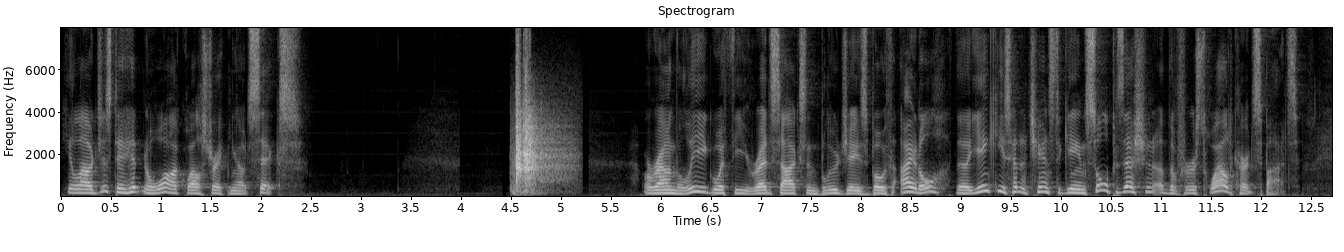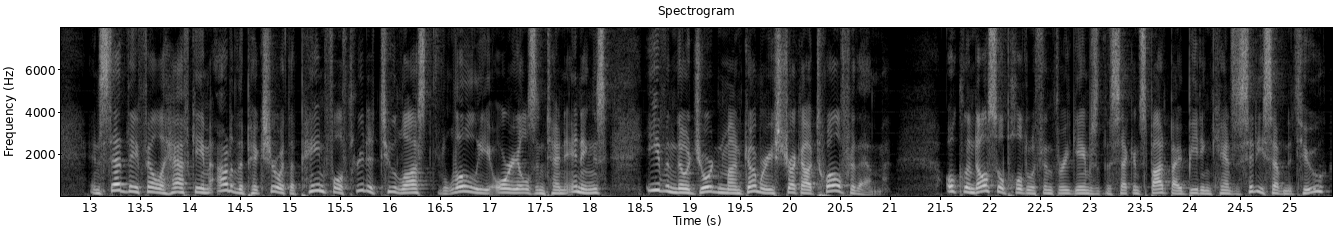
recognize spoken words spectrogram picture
He allowed just a hit and a walk while striking out six. Around the league, with the Red Sox and Blue Jays both idle, the Yankees had a chance to gain sole possession of the first wildcard spot. Instead, they fell a half game out of the picture with a painful 3 2 loss to the lowly Orioles in 10 innings, even though Jordan Montgomery struck out 12 for them. Oakland also pulled within three games of the second spot by beating Kansas City 7 2.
